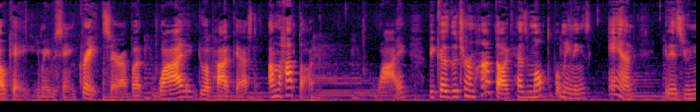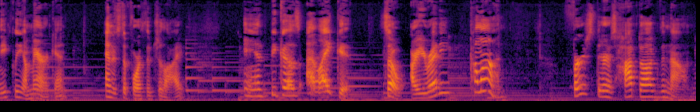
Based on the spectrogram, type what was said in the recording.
Okay, you may be saying, great, Sarah, but why do a podcast on the hot dog? Why? Because the term hot dog has multiple meanings and it is uniquely American, and it's the 4th of July, and because I like it. So, are you ready? Come on. First, there is hot dog the noun.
